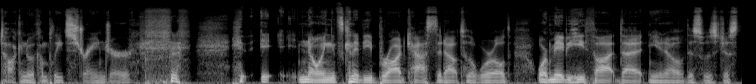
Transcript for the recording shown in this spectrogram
talking to a complete stranger, it- it- knowing it's going to be broadcasted out to the world. Or maybe he thought that, you know, this was just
